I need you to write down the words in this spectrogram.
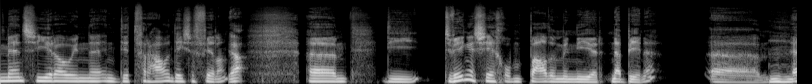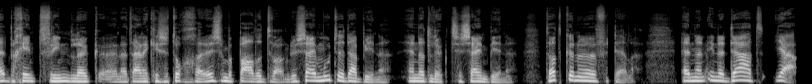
mensen hier in, in dit verhaal, in deze film. Ja. Die dwingen zich op een bepaalde manier naar binnen. Ehm, Mhm. Het begint vriendelijk en uiteindelijk is er toch er is een bepaalde dwang. Dus zij moeten daar binnen en dat lukt. Ze zijn binnen. Dat kunnen we vertellen. En dan inderdaad, ja,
